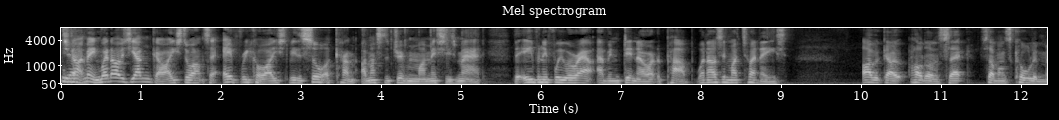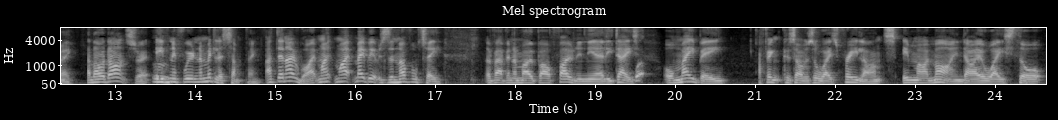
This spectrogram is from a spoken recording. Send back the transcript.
Do you know what I mean? When I was younger, I used to answer every call. I used to be the sort of cunt. I must have driven my missus mad that even if we were out having dinner at the pub when I was in my twenties, I would go, hold on a sec, someone's calling me. And I would answer it, even hmm. if we are in the middle of something. I don't know why. It might, might, maybe it was the novelty of having a mobile phone in the early days. What- Or maybe, I think because I was always freelance, in my mind, I always thought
